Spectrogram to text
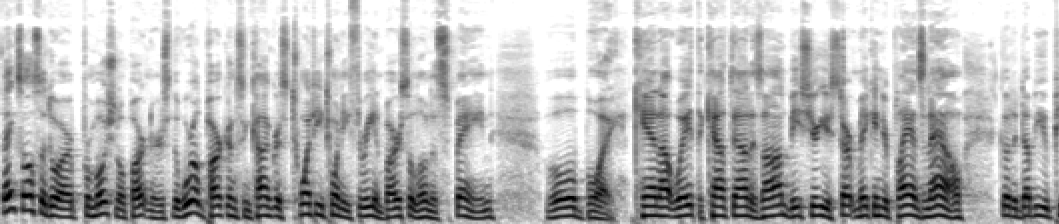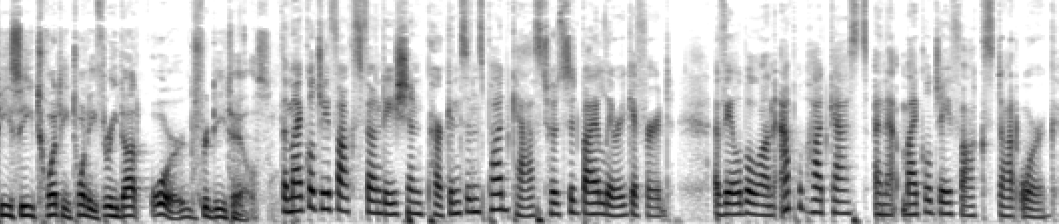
Thanks also to our promotional partners, the World Parkinson Congress 2023 in Barcelona, Spain. Oh boy, cannot wait. The countdown is on. Be sure you start making your plans now. Go to WPC2023.org for details. The Michael J. Fox Foundation Parkinson's podcast, hosted by Larry Gifford. Available on Apple Podcasts and at michaeljfox.org.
